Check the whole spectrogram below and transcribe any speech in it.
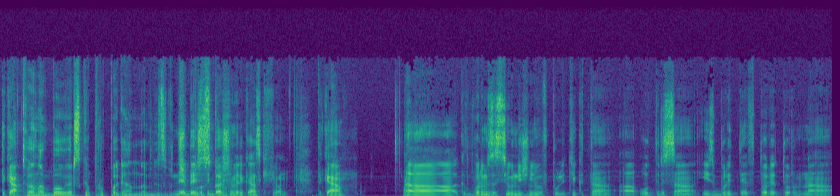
Така, Това на българска пропаганда ми звучи. не беше си баш американски филм. Така, а, като говорим за силни жени в политиката, а, утре са изборите, втория тур на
